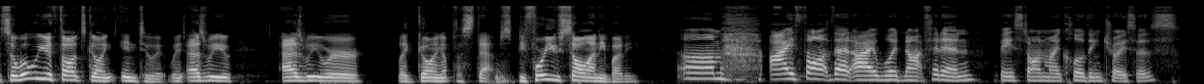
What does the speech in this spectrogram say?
so what were your thoughts going into it as we as we were like going up the steps before you saw anybody Um, I thought that I would not fit in based on my clothing choices.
